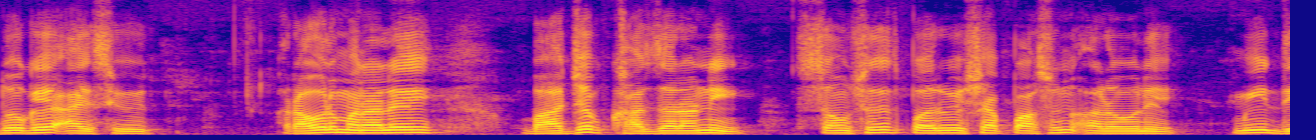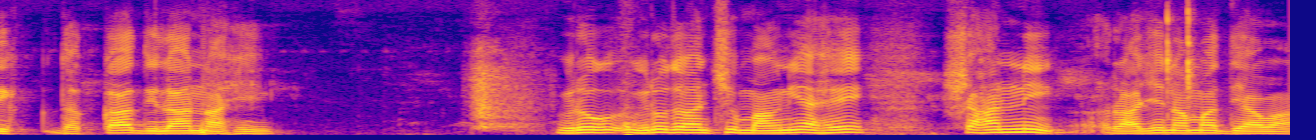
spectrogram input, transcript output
दोघे आय सी यूत राहुल म्हणाले भाजप खासदारांनी संसदेत प्रवेशापासून अडवले. मी धिक धक्का दिला नाही. विरो विरोधकांची मागणी आहे. शहांनी राजीनामा द्यावा.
